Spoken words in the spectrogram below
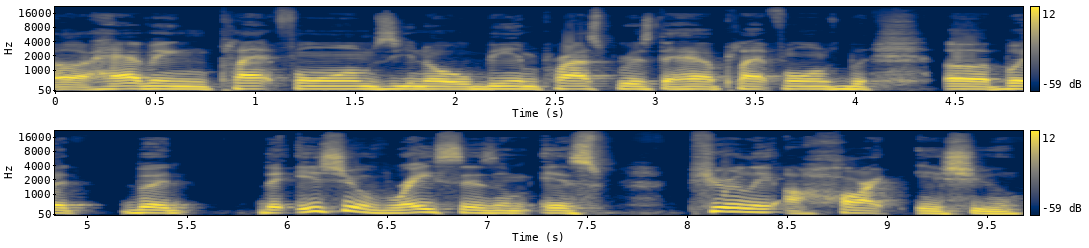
uh, having platforms, you know, being prosperous to have platforms, but uh, but but the issue of racism is purely a heart issue.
